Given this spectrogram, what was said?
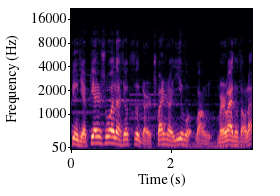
并且边说呢，就自个儿穿上衣服往门外头走了。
